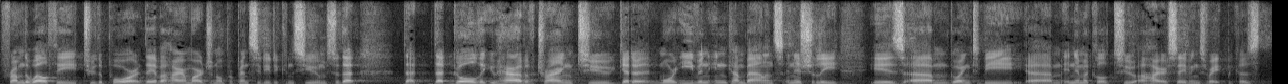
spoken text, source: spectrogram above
from the wealthy to the poor, they have a higher marginal propensity to consume. So that that, that goal that you have of trying to get a more even income balance initially is um, going to be um, inimical to a higher savings rate because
